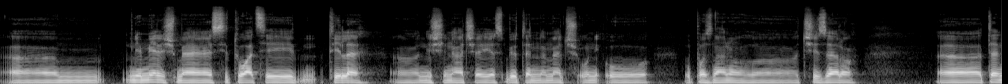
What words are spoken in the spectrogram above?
em, nie mieliśmy sytuacji tyle e, niż inaczej, jest był ten mecz u, u, u e, 3-0. E, ten,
